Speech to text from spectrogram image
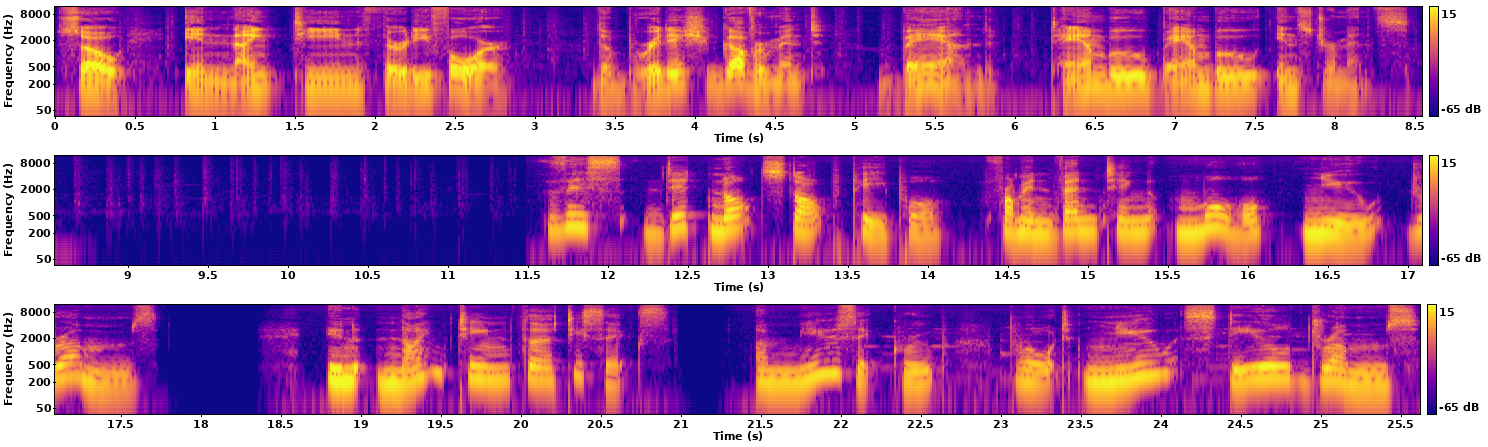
So, in 1934, the British government banned tambu bamboo instruments. This did not stop people from inventing more new drums. In 1936, a music group brought new steel drums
